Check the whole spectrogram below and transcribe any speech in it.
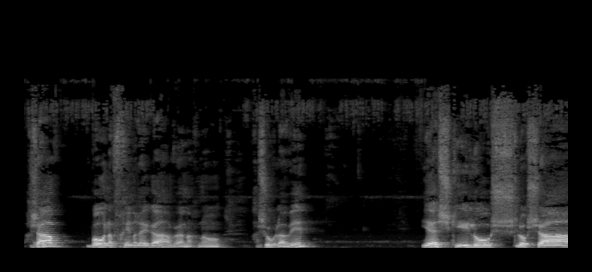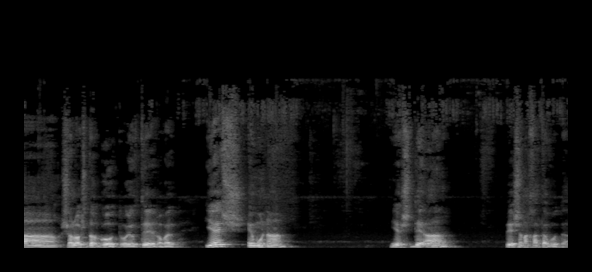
עכשיו, בואו נבחין רגע, ואנחנו, חשוב להבין, יש כאילו שלושה, שלוש דרגות או יותר, אבל יש אמונה, יש דעה ויש הנחת עבודה.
